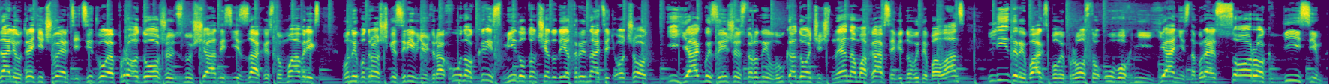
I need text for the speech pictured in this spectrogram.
Далі у третій чверті ці двоє продовжують знущатись із захисту Маврікс. Вони потрошки зрівнюють рахунок. Кріс Мідлтон ще додає 13 очок. І як би з іншої сторони Лука Дончич не намагався відновити баланс, лідери Бакс були просто у вогні. Яніс набирає 48.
